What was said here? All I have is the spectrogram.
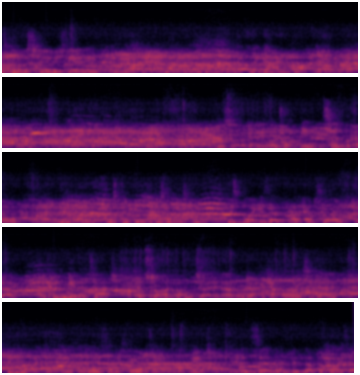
a bit of a skirmish down here. The game, Looks like we're going to need to attack in centre of the ball. Just stick in. Just at this kid. This bloke is an absolute joke. He couldn't get a touch. I tried it on Jay Jack a couple of weeks ago. Didn't want to compete with her, so he's found someone on the bench that's uh, not fit enough to play. So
